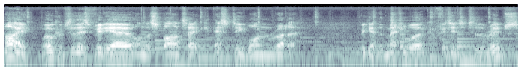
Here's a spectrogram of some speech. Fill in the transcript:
Hi, welcome to this video on the Spacek SD1 rudder. We get the metalwork fitted to the ribs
